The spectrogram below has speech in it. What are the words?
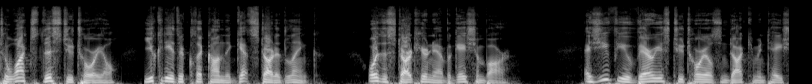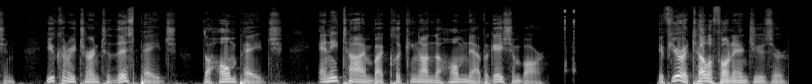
to watch this tutorial, you can either click on the Get Started link or the Start Here navigation bar. As you view various tutorials and documentation, you can return to this page, the Home page, anytime by clicking on the Home navigation bar. If you're a telephone end user,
